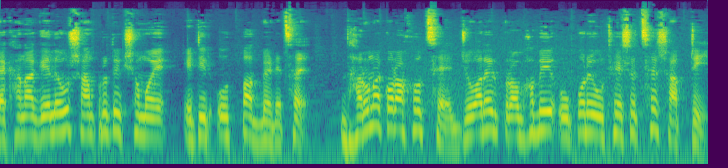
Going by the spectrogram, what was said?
দেখা না গেলেও সাম্প্রতিক সময়ে এটির উৎপাদ বেড়েছে। ধারণা করা হচ্ছে জোয়ারের প্রভাবে উপরে উঠে এসেছে সাপটি।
